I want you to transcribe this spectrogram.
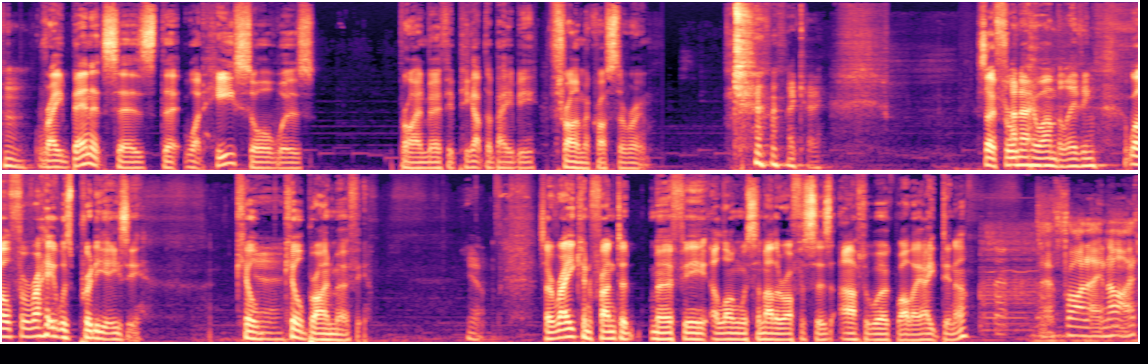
Hmm. Ray Bennett says that what he saw was Brian Murphy pick up the baby, throw him across the room. okay. So for I know who I'm believing. well, for Ray it was pretty easy. Kill Yeah. kill Brian Murphy. Yeah. So Ray confronted Murphy along with some other officers after work while they ate dinner. Uh, Friday night,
